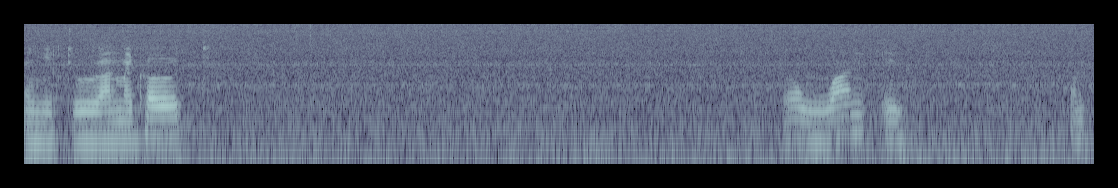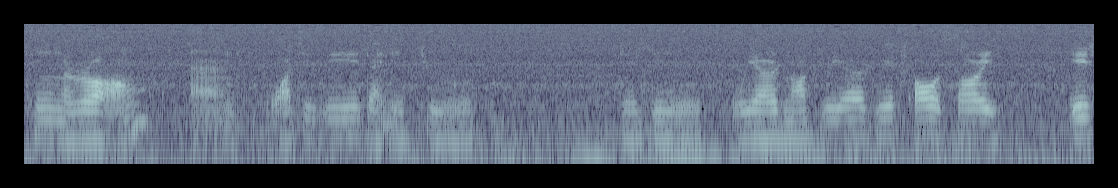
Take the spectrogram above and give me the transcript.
I need to run my code. So one is something wrong and what is it? I need to take this weird not weird with oh sorry. It's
